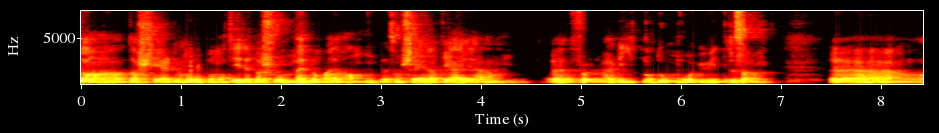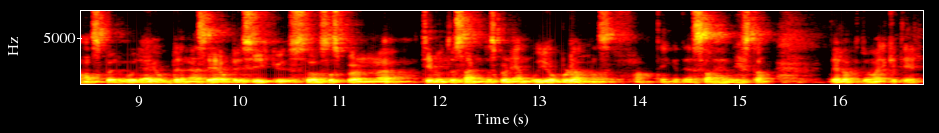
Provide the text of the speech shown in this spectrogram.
da, da, skjer det noe på en måte i relasjonen mellom meg og han. Det som skjer, er at jeg uh, føler meg liten og dum og uinteressant. Uh, han spør hvor jeg jobber. Når jeg ser jeg jobber i sykehus, og så spør han ti minutter seinere spør han igjen hvor jobber du. Og så faen, tenker jeg, det sa jeg jo i stad. Det la ikke du merke til.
